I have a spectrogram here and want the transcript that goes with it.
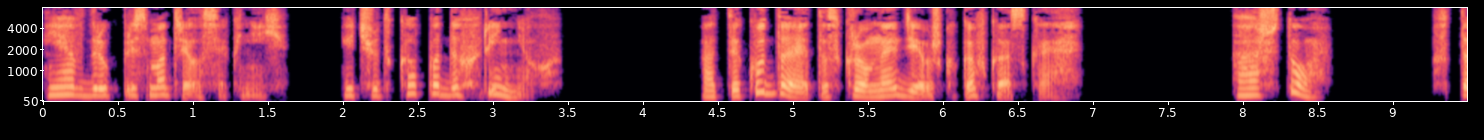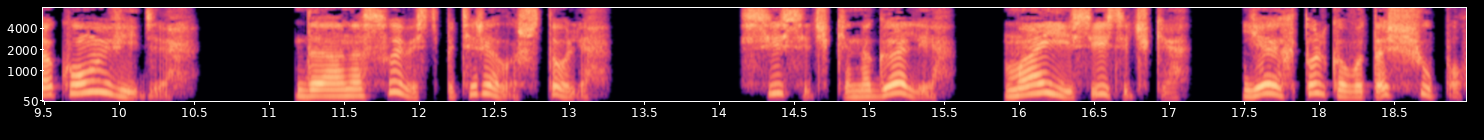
Я вдруг присмотрелся к ней и чутка подохренел. «А ты куда эта скромная девушка кавказская?» «А что?» «В таком виде. Да она совесть потеряла, что ли?» «Сисечки на гале. Мои сисечки. Я их только вот ощупал.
